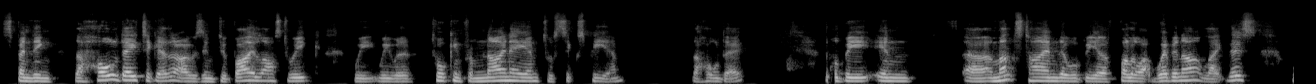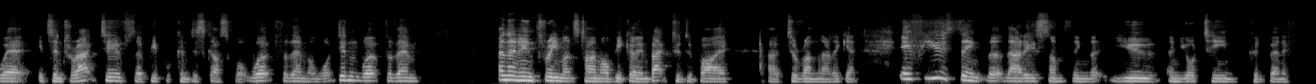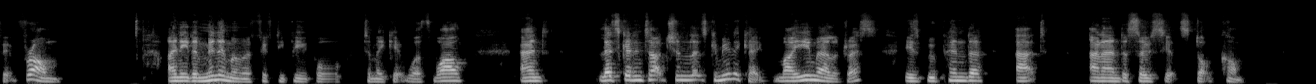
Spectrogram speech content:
spending the whole day together. I was in Dubai last week. We, we were talking from 9 a.m. to 6 p.m. the whole day. There'll be in uh, a month's time, there will be a follow up webinar like this where it's interactive so people can discuss what worked for them and what didn't work for them. And then in three months' time, I'll be going back to Dubai uh, to run that again. If you think that that is something that you and your team could benefit from, I need a minimum of 50 people to make it worthwhile. And let's get in touch and let's communicate. My email address is bhupinder at anandassociates.com.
